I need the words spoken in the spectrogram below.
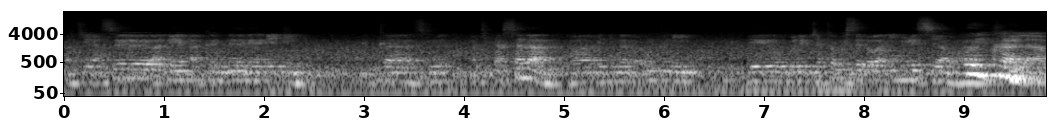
Pakcik rasa ada yang tak kena dengan dia ni Dekat semua, pakcik perasan lah uh, Dia tinggal kat rumah ni Dia boleh bercakap bahasa doa Indonesia Oi, kalam.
